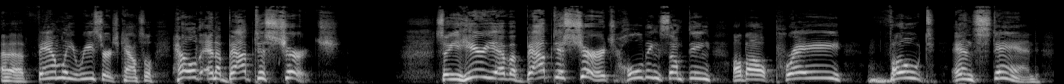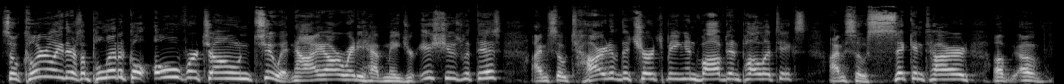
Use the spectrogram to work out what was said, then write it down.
uh, Family Research Council, held in a Baptist church. So you hear you have a Baptist church holding something about pray, vote, and stand. So clearly there's a political overtone to it. Now I already have major issues with this. I'm so tired of the church being involved in politics. I'm so sick and tired of, of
